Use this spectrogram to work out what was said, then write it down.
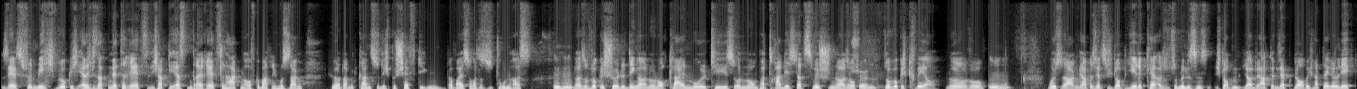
selbst für mich wirklich, ehrlich gesagt, nette Rätsel. Ich habe die ersten drei Rätselhaken aufgemacht und ich muss sagen, ja, damit kannst du dich beschäftigen. Da weißt du, was du zu tun hast. Mhm. Also wirklich schöne Dinger, nur noch kleinen Multis und noch ein paar Tradis dazwischen. ne? Also Also schön. so wirklich quer. Ne? So Mhm. muss ich sagen, der hat bis jetzt, ich glaube, jede Kerne, also zumindestens, ich glaube, ja, der hat den Lab, glaube ich, hat der gelegt.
